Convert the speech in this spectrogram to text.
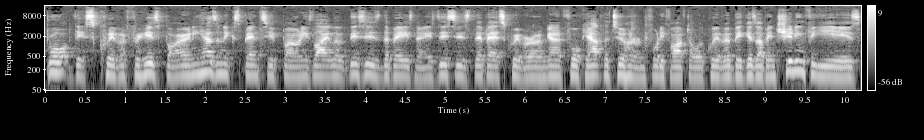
brought this quiver for his bow, and he has an expensive bow, and he's like, "Look, this is the bee's knees. This is the best quiver. I'm going to fork out the two hundred and forty-five dollar quiver because I've been shooting for years.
